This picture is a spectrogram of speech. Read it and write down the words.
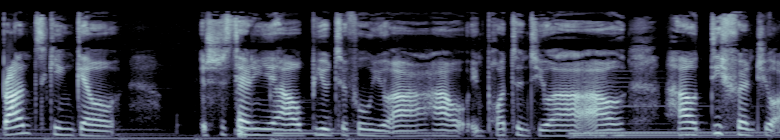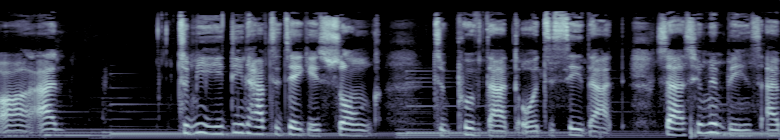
brown skin girl is just telling you how beautiful you are, how important you are, how how different you are, and to me, he didn't have to take a song to prove that or to say that. So as human beings, I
